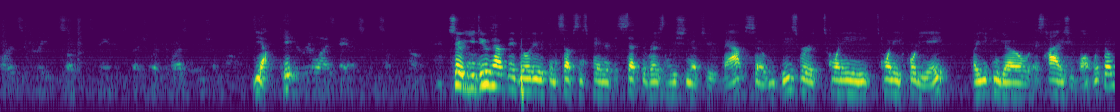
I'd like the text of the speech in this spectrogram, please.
hard to create in Substance Painter, especially like the resolution lines. Yeah, it- you realize, hey, I screwed something up. So you do have the ability within Substance Painter to set the resolution of your map. So these were 20, 2048, but you can go as high as you want with them,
